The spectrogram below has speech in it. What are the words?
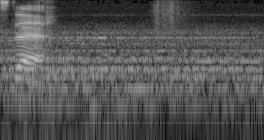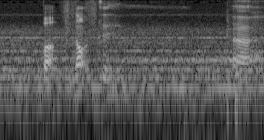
There. But not the... Uh...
